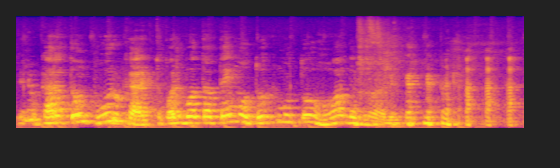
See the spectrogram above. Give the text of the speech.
Ele é um cara tão puro, cara, que tu pode botar até em motor que o motor roda, brother.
